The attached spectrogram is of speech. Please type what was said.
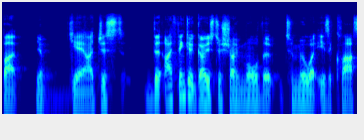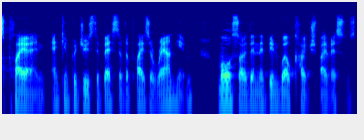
But yep. yeah, I just the, I think it goes to show more that To'omua is a class player and, and can produce the best of the players around him more so than they've been well coached by Wessels.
